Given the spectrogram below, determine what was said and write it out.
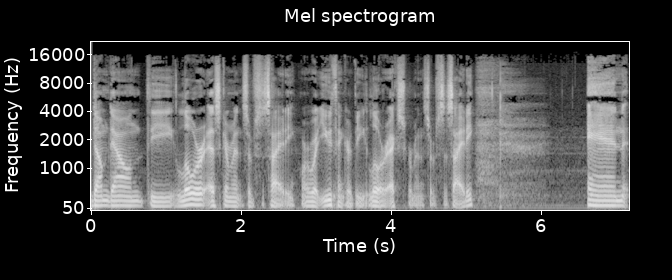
dumb down the lower excrements of society, or what you think are the lower excrements of society. And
